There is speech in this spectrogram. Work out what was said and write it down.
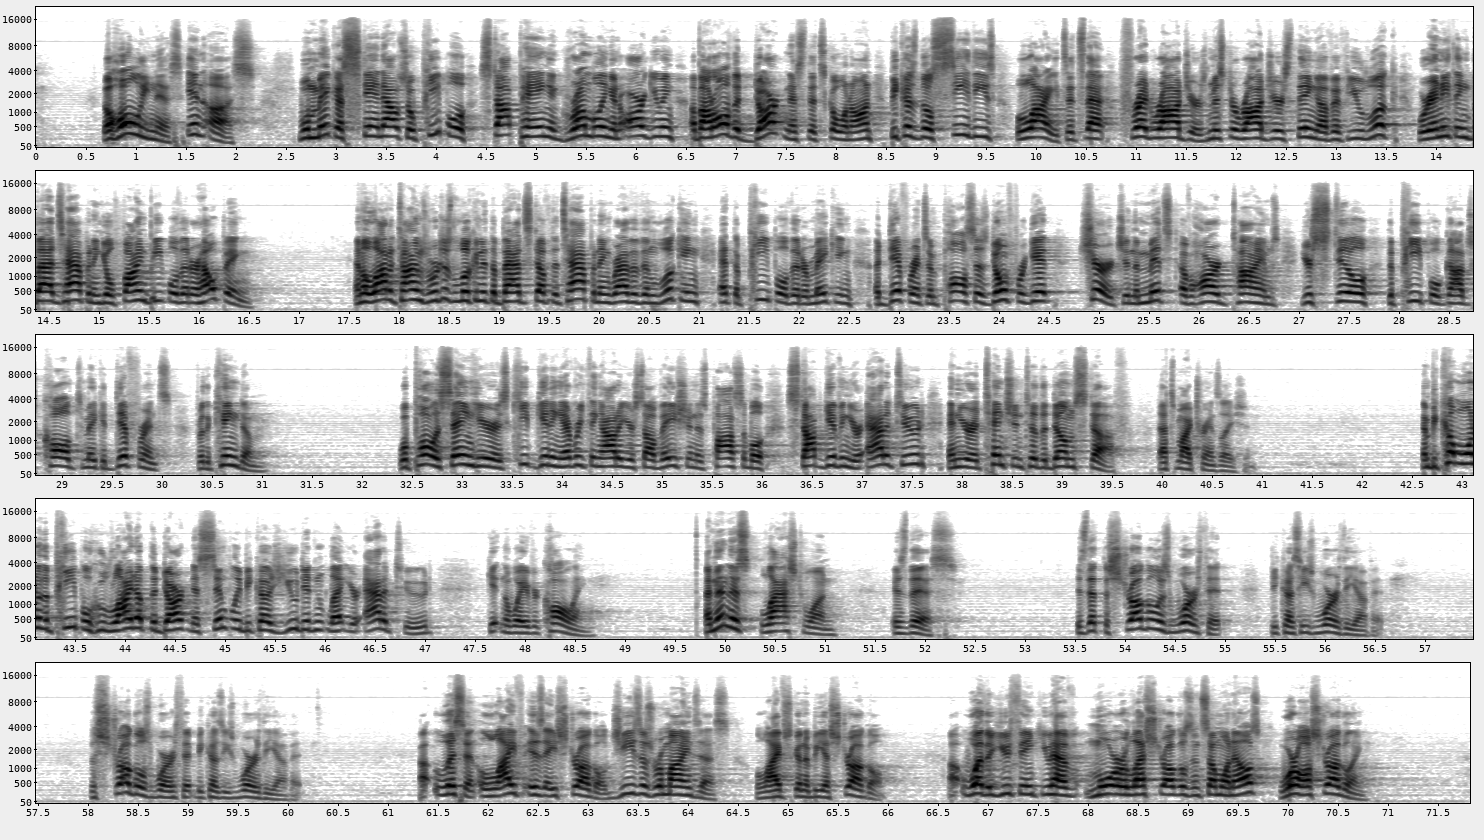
the holiness in us will make us stand out so people stop paying and grumbling and arguing about all the darkness that's going on because they'll see these lights. It's that Fred Rogers, Mr. Rogers thing of if you look where anything bad's happening, you'll find people that are helping. And a lot of times we're just looking at the bad stuff that's happening rather than looking at the people that are making a difference. And Paul says, don't forget, church, in the midst of hard times, you're still the people God's called to make a difference for the kingdom. What Paul is saying here is keep getting everything out of your salvation as possible. Stop giving your attitude and your attention to the dumb stuff. That's my translation. And become one of the people who light up the darkness simply because you didn't let your attitude get in the way of your calling. And then this last one is this is that the struggle is worth it because he's worthy of it. The struggle's worth it because he's worthy of it. Uh, listen, life is a struggle. Jesus reminds us life's going to be a struggle. Uh, whether you think you have more or less struggles than someone else, we're all struggling.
